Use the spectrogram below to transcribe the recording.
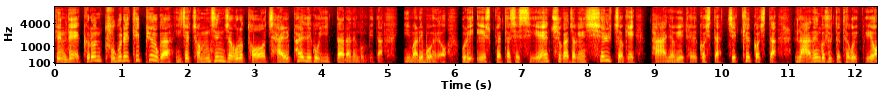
근데 그런 구글의 TPU가 이제 점진적으로 더 잘 팔리고 있다라는 겁니다. 이 말이 뭐예요? 우리 이수페타시스의 추가적인 실적이 반영이 될 것이다, 찍힐 것이다, 라는 것을 뜻하고 있고요.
